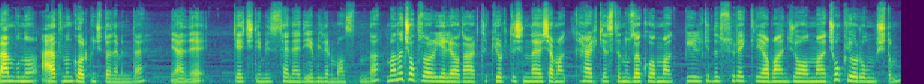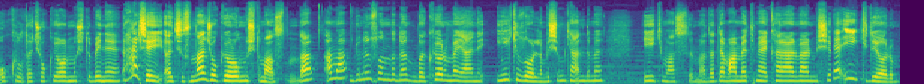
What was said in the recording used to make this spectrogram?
Ben bunu hayatımın korkunç döneminde yani geçtiğimiz sene diyebilirim aslında. Bana çok zor geliyordu artık yurt dışında yaşamak, herkesten uzak olmak, bir ülkede sürekli yabancı olmak. Çok yorulmuştum. Okulda çok yormuştu beni. Her şey açısından çok yorulmuştum aslında. Ama günün sonunda dön bakıyorum ve yani iyi ki zorlamışım kendimi. İyi ki master'ıma da devam etmeye karar vermişim. Ya iyi ki diyorum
